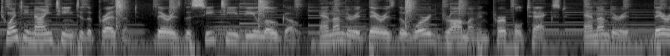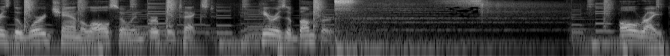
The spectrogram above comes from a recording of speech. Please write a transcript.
2019 to the present, there is the CTV logo, and under it there is the word drama in purple text, and under it, there is the word channel also in purple text. Here is a bumper. Alright,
